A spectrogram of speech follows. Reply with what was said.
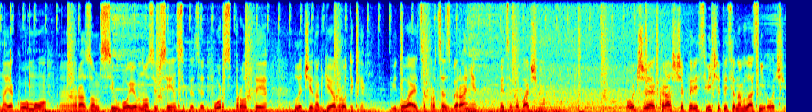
на якому е, разом з сівбою вносився інсектицид Форс проти личинок діабротики. Відбувається процес збирання, ми це побачимо. Отже, краще пересвідчитися на власні очі.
